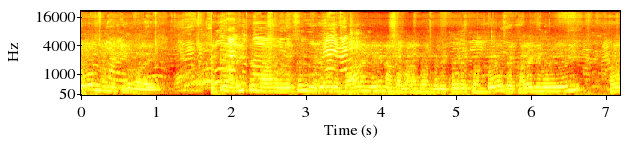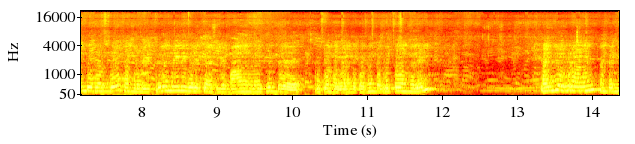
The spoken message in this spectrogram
ஓம் நமச்சிவாய் மற்ற அனைத்து மாணவர்களுக்கும் இருவரு பாரங்களை நாங்கள் வழங்குவோம் என்பதை கூறிக்கொண்டு இந்த கலை நிகழ்வில் கலந்து கொண்டு தங்களுடைய திறமையினை வெளிக்காட்டிய மாணவர்களுக்கு இந்த புத்தகங்கள் வழங்கப்படும் இந்த புத்தகங்களில் பஞ்சபுராணம் மற்றும்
